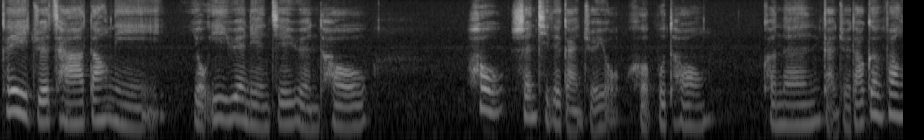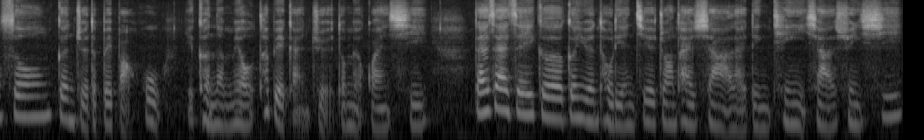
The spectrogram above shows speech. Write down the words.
可以觉察，当你有意愿连接源头后，身体的感觉有何不同？可能感觉到更放松，更觉得被保护，也可能没有特别感觉，都没有关系。待在这一个跟源头连接状态下来聆听以下的讯息。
